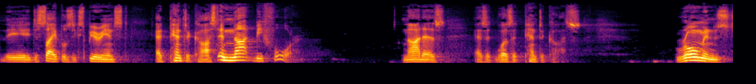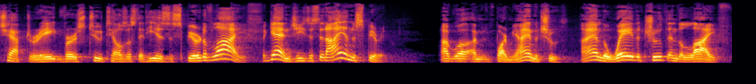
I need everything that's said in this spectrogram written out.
the disciples experienced at Pentecost and not before. Not as, as it was at Pentecost. Romans chapter 8, verse 2 tells us that he is the spirit of life. Again, Jesus said, I am the spirit. Uh, well, I mean, pardon me, I am the truth. I am the way, the truth, and the life.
